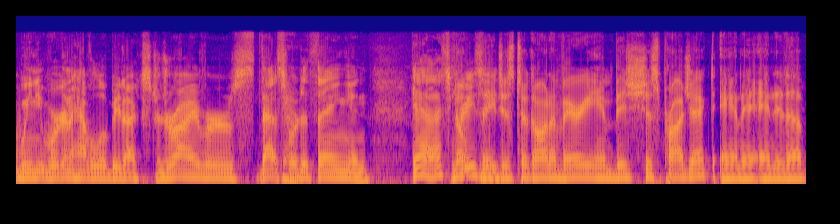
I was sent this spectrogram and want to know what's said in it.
we need, we're going to have a little bit extra drivers, that sort Yeah. of thing. And yeah, that's Nope, crazy. they just took on a very ambitious project and it ended up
